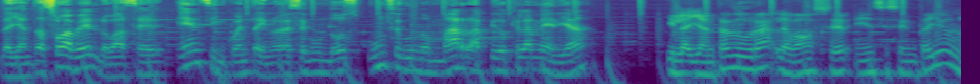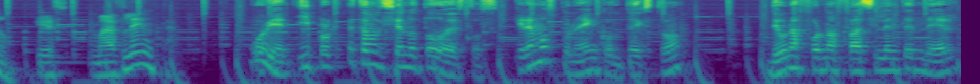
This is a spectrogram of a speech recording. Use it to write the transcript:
La llanta suave lo va a hacer en 59 segundos, un segundo más rápido que la media. Y la llanta dura la vamos a hacer en 61, que es más lenta. Muy bien, ¿y por qué te estamos diciendo todo esto? Queremos poner en contexto, de una forma fácil de entender,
